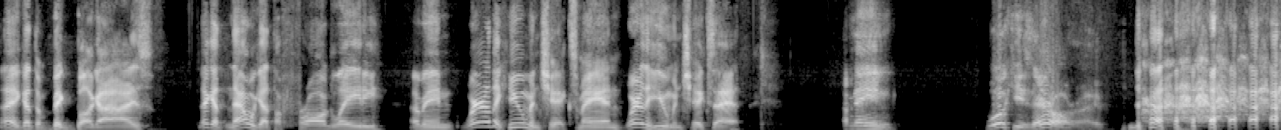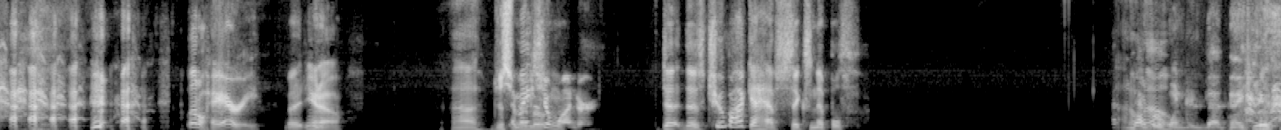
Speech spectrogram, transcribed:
Hey, got the big bug eyes. They got now we got the frog lady. I mean, where are the human chicks, man? Where are the human chicks at? I mean, Wookiees, they're all right. Little hairy, but you know, Uh, just it remember, makes you wonder. D- does Chewbacca have six nipples? I don't Never know. wondered that. Thank you.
